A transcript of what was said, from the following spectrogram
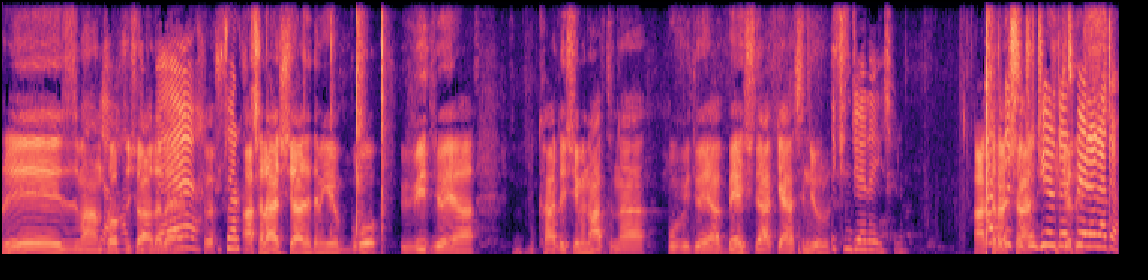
Griezmann Ya top hadi dışarıda be. be. Arkadaşlar dediğim gibi bu videoya kardeşimin altına bu videoya 5 like gelsin diyoruz. İkinci yere geçelim. Arkadaşlar Arkadaşlar ikinci. Beyler hadi.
